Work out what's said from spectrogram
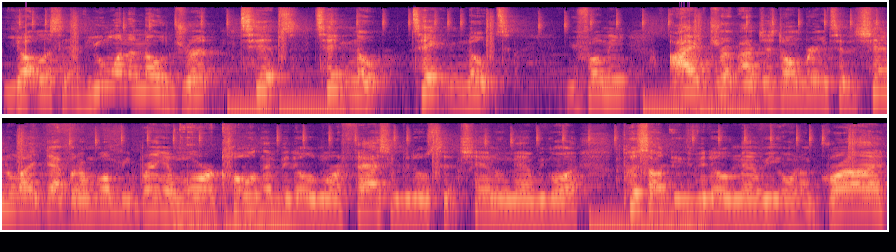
y'all, listen, if you want to know drip tips, take note, take notes. You feel me? I drip. I just don't bring it to the channel like that. But I'm going to be bringing more clothing videos, more fashion videos to the channel, man. we going to push out these videos, man. We on a grind.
